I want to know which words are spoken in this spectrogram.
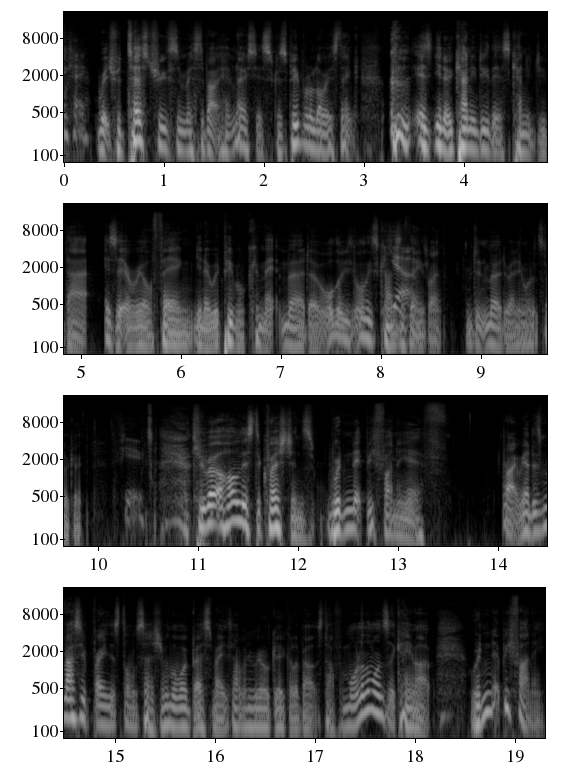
Okay. which would test truths and myths about hypnosis because people will always think, is you know, can you do this? Can you do that? Is it a real thing? You know, would people commit murder? All these all these kinds Yeah. of things, right? We didn't murder anyone. It's okay. Phew. So we wrote a whole list of questions. Wouldn't it be funny if? Right, we had this massive brainstorm session with all my best mates having a real giggle about stuff. And one of the ones that came up, wouldn't it be funny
